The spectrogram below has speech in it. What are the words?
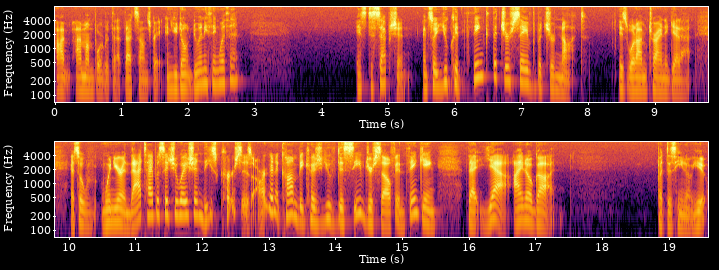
I'm, I'm on board with that. That sounds great. And you don't do anything with it? It's deception. And so you could think that you're saved, but you're not, is what I'm trying to get at. And so when you're in that type of situation, these curses are going to come because you've deceived yourself in thinking that, yeah, I know God, but does he know you?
